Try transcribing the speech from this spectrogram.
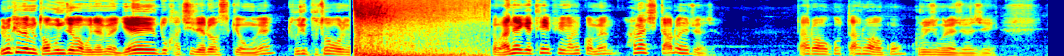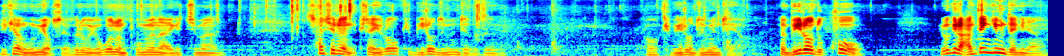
이렇게 되면 더 문제가 뭐냐면 얘도 같이 내려왔을 경우에 둘이 붙어버리면 그러니까 만약에 테이핑을 할 거면 하나씩 따로 해줘야죠. 따로 하고 따로 하고 그런 식으로 해줘야지 이렇게 하면 의미 없어요. 그리고 요거는 보면 알겠지만 사실은 그냥 이렇게 밀어 넣으면 되거든. 이렇게 밀어 넣으면 돼요. 그냥 밀어 넣고 여기를 안 당기면 돼 그냥.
